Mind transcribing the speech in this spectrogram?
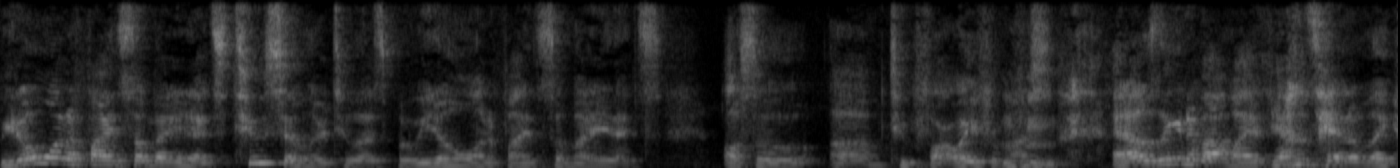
we don't want to find somebody that's too similar to us, but we don't want to find somebody that's also um, too far away from us. And I was thinking about my fiance, and I'm like,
